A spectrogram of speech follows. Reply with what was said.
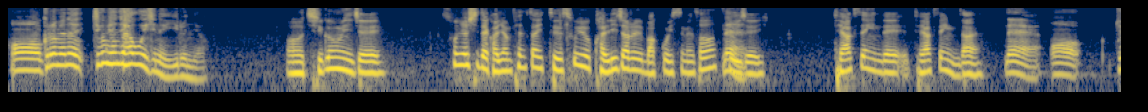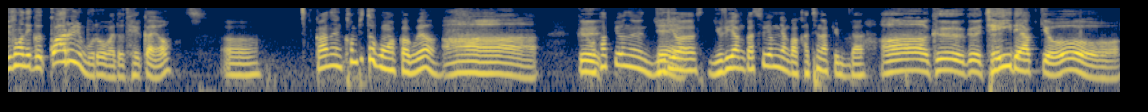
어, 그러면은 지금 현재 하고 계시는 일은요? 어, 지금은 이제 소녀시대 관련 팬사이트 수유 관리자를 맡고 있으면서 또 네. 이제 대학생인데 대학생입니다. 네. 어, 죄송한데 그 과를 물어봐도 될까요? 어, 과는 컴퓨터 공학과고요. 아, 그그 학교는 유리와 유리양과 수영양과 같은 학교입니다. 아, 그, 그, 제2대학교.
